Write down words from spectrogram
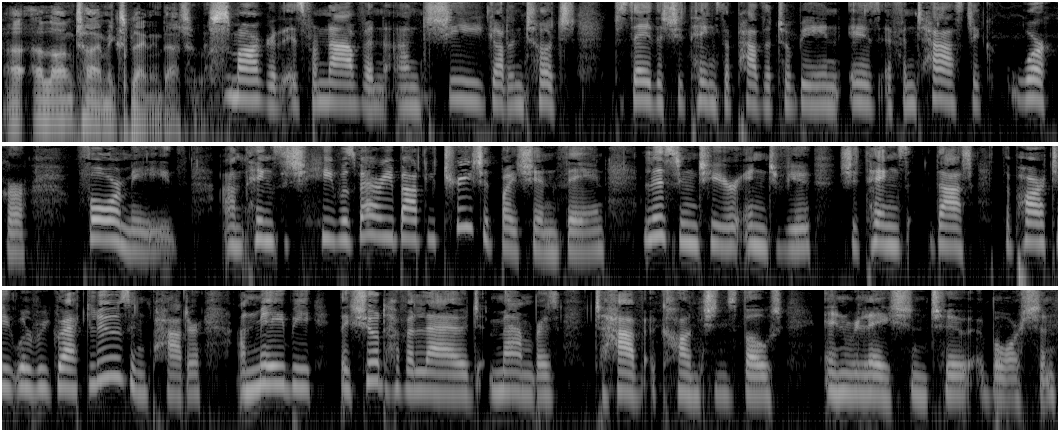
a, a, long time explaining that to us. Margaret is from Navan and she got in touch to say that she thinks that Peadar Tóibín is a fantastic worker for Meath and thinks that he was very badly treated by Sinn Féin. Listening to your interview, she thinks that the party will regret losing Peadar and maybe they should have allowed members to have a conscience vote in relation to abortion.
